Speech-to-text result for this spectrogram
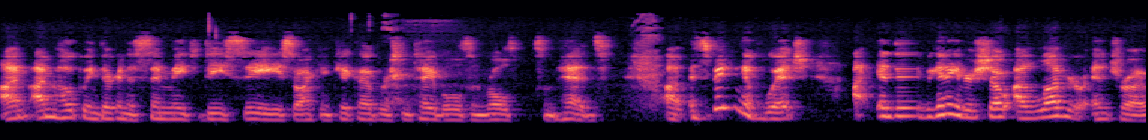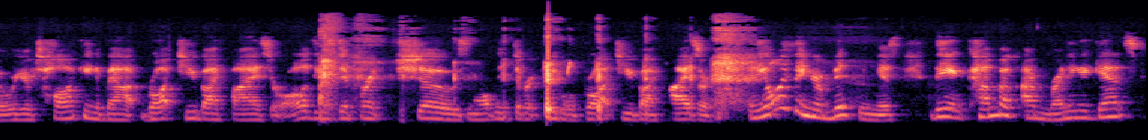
I'm, I'm hoping they're going to send me to D.C. so I can kick over some tables and roll some heads. Uh, and speaking of which, at the beginning of your show, I love your intro where you're talking about brought to you by Pfizer, all of these different shows and all these different people brought to you by Pfizer. And the only thing you're missing is the incumbent I'm running against,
